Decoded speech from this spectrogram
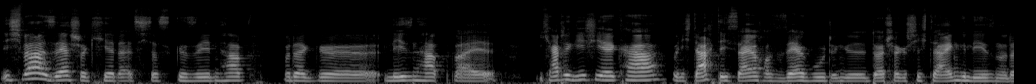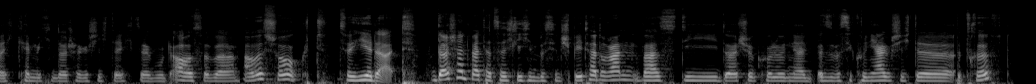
Ich war sehr schockiert, als ich das gesehen habe oder gelesen habe, weil ich hatte GCLK und ich dachte, ich sei auch sehr gut in deutscher Geschichte eingelesen oder ich kenne mich in deutscher Geschichte echt sehr gut aus, aber I was shocked to hear that. Deutschland war tatsächlich ein bisschen später dran, was die deutsche Kolonial, also was die Kolonialgeschichte betrifft.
